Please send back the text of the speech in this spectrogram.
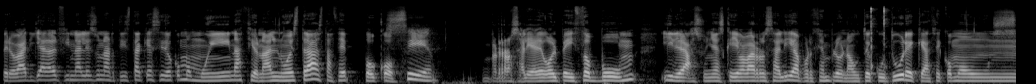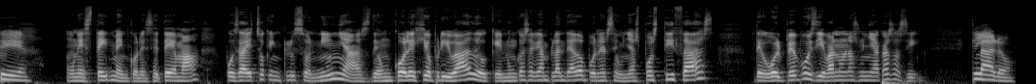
pero Bad al final es una artista que ha sido como muy nacional nuestra hasta hace poco. Sí. Rosalía de golpe hizo boom y las uñas que llevaba Rosalía, por ejemplo, en Haute Couture, que hace como un, Sí. un statement con ese tema, pues ha hecho que incluso niñas de un colegio privado que nunca se habían planteado ponerse uñas postizas, de golpe pues llevan unas uñacas así. Claro,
